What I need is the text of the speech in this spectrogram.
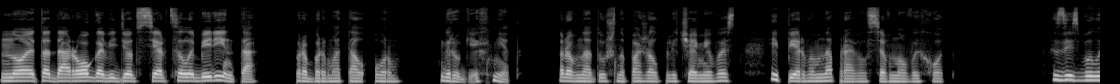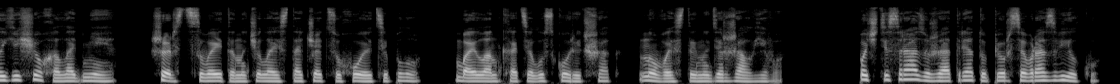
«Но эта дорога ведет в сердце лабиринта», — пробормотал Орм. Других нет. Равнодушно пожал плечами Вест и первым направился в новый ход. Здесь было еще холоднее. Шерсть Свейта начала источать сухое тепло. Байланг хотел ускорить шаг, но Вестейн удержал его. Почти сразу же отряд уперся в развилку.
